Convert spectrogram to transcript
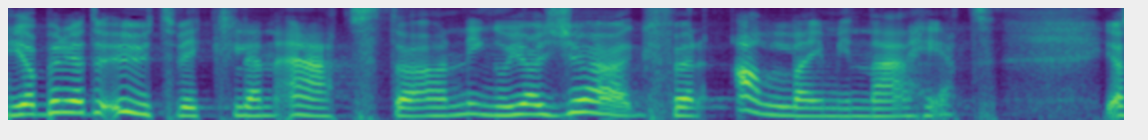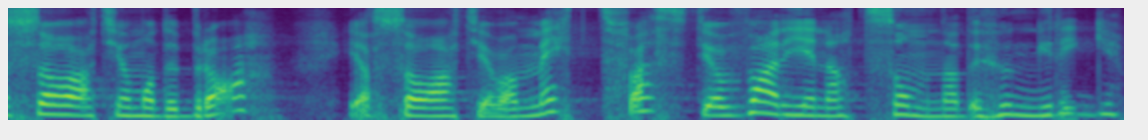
Jag började utveckla en ätstörning och jag ljög för alla i min närhet. Jag sa att jag mådde bra. Jag sa att jag var mätt fast jag varje natt somnade hungrig.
